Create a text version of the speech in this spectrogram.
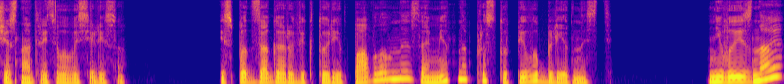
честно ответила Василиса. Из-под загара Виктории Павловны заметно проступила бледность. «Не выездная?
